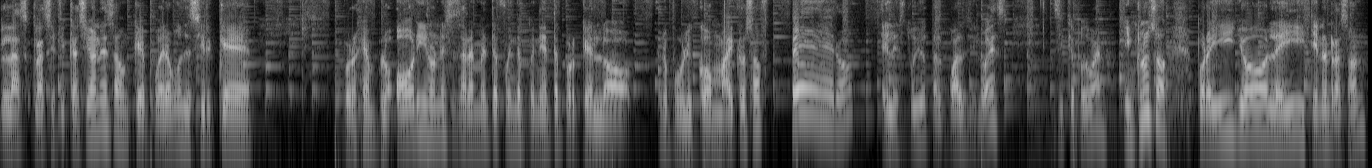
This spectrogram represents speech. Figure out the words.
las clasificaciones, aunque podríamos decir que, por ejemplo, Ori no necesariamente fue independiente porque lo, lo publicó Microsoft, pero el estudio tal cual sí lo es. Así que pues bueno, incluso por ahí yo leí y tienen razón.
